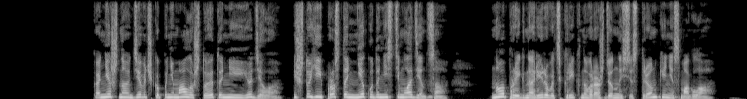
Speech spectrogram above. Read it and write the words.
Конечно, девочка понимала, что это не ее дело, и что ей просто некуда нести младенца но проигнорировать крик новорожденной сестренки не смогла.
